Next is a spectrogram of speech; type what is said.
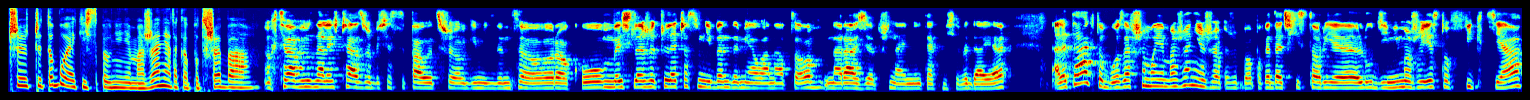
Czy, czy to było jakieś spełnienie marzenia, taka potrzeba? No, chciałabym znaleźć czas, żeby się sypały trzy Olgi Mildyn co roku. Myślę, że tyle czasu nie będę miała na to, na razie przynajmniej tak mi się wydaje. Ale tak, to było zawsze moje marzenie, żeby, opowiadać historię ludzi, mimo że jest to fikcja,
